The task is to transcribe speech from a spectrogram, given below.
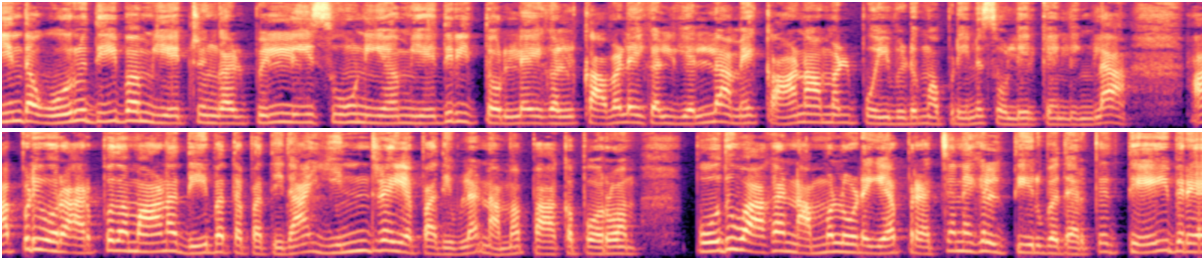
இந்த ஒரு தீபம் ஏற்றுங்கள். பில்லி சூனியம் எதிரி தொல்லைகள் கவலைகள் எல்லாமே காணாமல் போய்விடும் அப்படின்னு சொல்லியிருக்கேன் இல்லைங்களா? அப்படி ஒரு அற்புதமான தீபத்தை பத்தி தான் இன்றைய பதிவுல நம்ம பார்க்க போறோம். பொதுவாக நம்மளுடைய பிரச்சனைகள் தீர்வதற்கு தேய்பிரை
